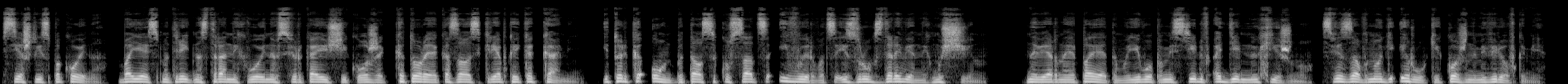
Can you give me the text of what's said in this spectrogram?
Все шли спокойно, боясь смотреть на странных воинов сверкающей кожи, которая оказалась крепкой, как камень и только он пытался кусаться и вырваться из рук здоровенных мужчин. Наверное, поэтому его поместили в отдельную хижину, связав ноги и руки кожаными веревками.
